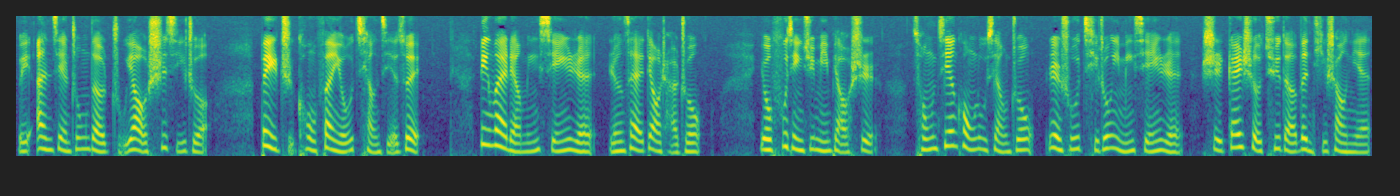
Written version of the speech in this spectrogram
为案件中的主要施袭者，被指控犯有抢劫罪。另外两名嫌疑人仍在调查中。有附近居民表示，从监控录像中认出其中一名嫌疑人是该社区的问题少年，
